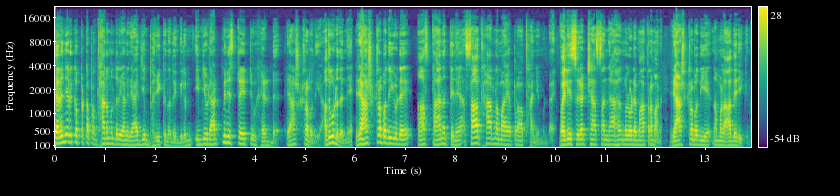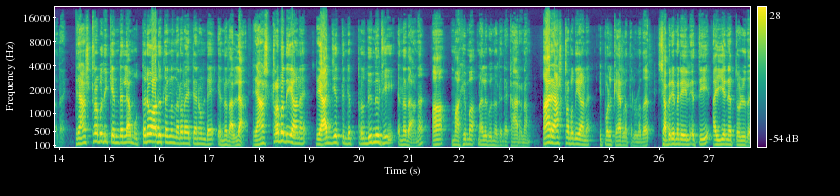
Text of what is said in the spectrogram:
തെരഞ്ഞെടുക്കപ്പെട്ട പ്രധാനമന്ത്രിയാണ് രാജ്യം ഭരിക്കുന്നതെങ്കിലും ഇന്ത്യയുടെ അഡ്മിനിസ്ട്രേറ്റീവ് ഹെഡ് രാഷ്ട്രപതിയാണ്. അതുകൊണ്ട് തന്നെ രാഷ്ട്രപതിയുടെ ആ സ്ഥാനത്തിന് അസാധാരണമായ പ്രാധാന്യമുണ്ട്. വലിയ സുരക്ഷാ സന്നാഹങ്ങളോടെ മാത്രമാണ് രാഷ്ട്രപതിയെ നമ്മൾ ആദരിക്കുന്നത്. രാഷ്ട്രപതിക്ക് എന്തെല്ലാം ഉത്തരവാദിത്തങ്ങൾ നിറവേറ്റാനുണ്ട് എന്നതല്ല രാഷ്ട്രപതിയാണ് രാജ്യത്തിന്റെ പ്രതിനിധി എന്നതാണ് ആ മഹിമ നൽകുന്നതിന്റെ കാരണം. ആ രാഷ്ട്രപതിയാണ് ഇപ്പോൾ കേരളത്തിലുള്ളത്. ശബരിമലയിൽ എത്തി അയ്യനെ തൊഴുത്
